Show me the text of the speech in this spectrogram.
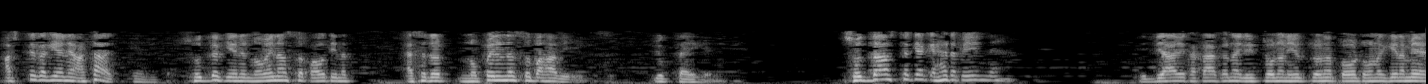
අෂ්ටක කියන්නේ අට කියන්නේ. සුද්ධ කියන්නේ නොවෙනස්ව පවතින ඇසට නොපෙනෙන ස්වභාවයේ යුක්තයි කියන්නේ. සුද්ධාෂ්ටකයක් ඇහැට පේන්නේ නැහැ. විද්‍යාවේ කතා කරන ඉලෙක්ට්‍රෝන, නියුට්‍රෝන, ප්‍රෝටෝන කියන මේ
